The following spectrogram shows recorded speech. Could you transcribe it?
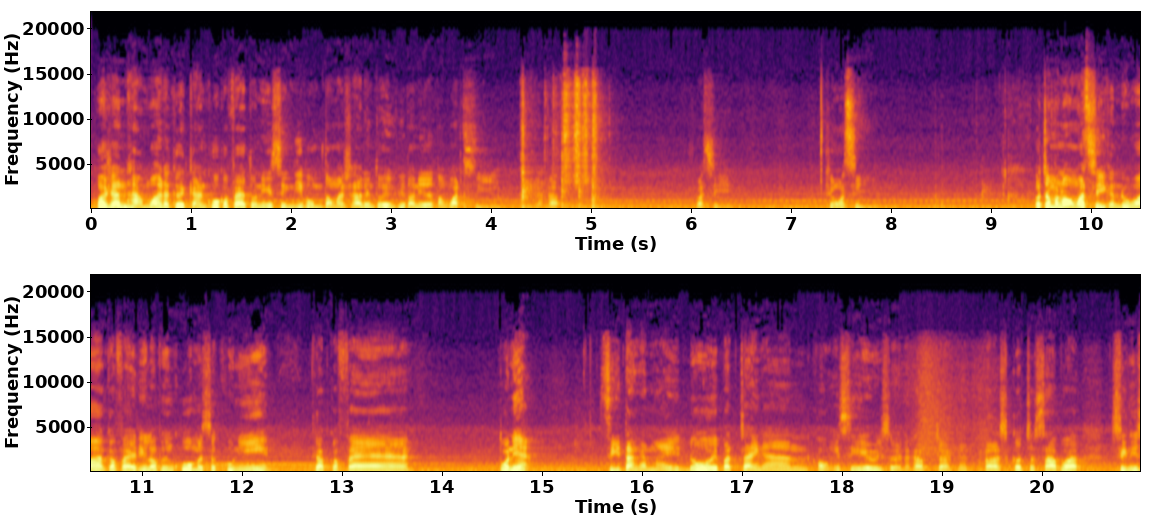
เพราะฉะนั้นถามว่าถ้าเกิดการคั่วกาแฟตัวนี้สิ่งที่ผมต้องมาชาเลนตัวเองคือตอนนี้เราต้องวัดสีนะครับ วัดสี เครื่องวัดสี เราจะมาลองวัดสีกันดูว่ากาแฟที่เราเพิ่งคั่วเมื่อสักครู่นี้ กับกาแฟตัวเนี้ย สีต่างกันไหม โดยปัจจัยงานของ SCA Research นะครับ จากคลาสก็จะทราบว่าสิ่งที่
